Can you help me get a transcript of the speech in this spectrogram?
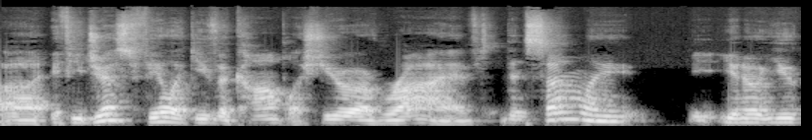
uh, if you just feel like you've accomplished, you arrived, then suddenly, you know, you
